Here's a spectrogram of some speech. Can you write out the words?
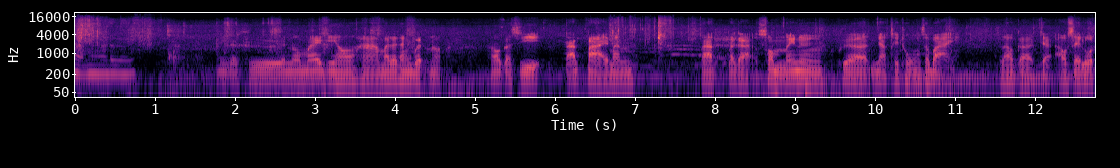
หาเนื้อเลย นี่ก็คือหน่อไม้ที่เราหามาได้ทั้งเบิดเนาะ เราก็สิตัดปลายมันตัดแล้วก็ซ่อมน้อยหนึงเพื่อยัดใส่ถุงสบาย แล้วก็จะเอาใส่รถ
